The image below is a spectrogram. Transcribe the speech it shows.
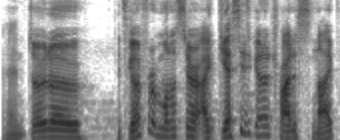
And Dodo, he's going for a monastery. I guess he's going to try to snipe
